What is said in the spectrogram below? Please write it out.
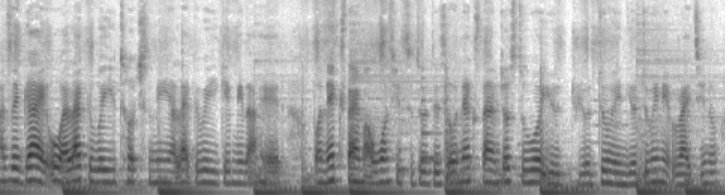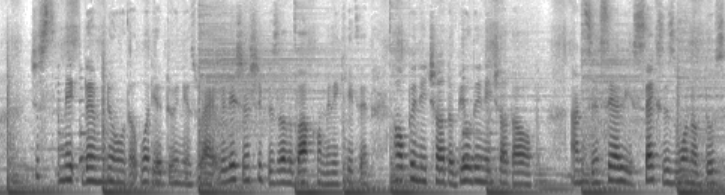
As a guy, oh, I like the way you touched me. I like the way you gave me that head but next time I want you to do this, or next time just do what you you're doing. You're doing it right, you know. Just make them know that what you're doing is right. Relationship is all about communicating, helping each other, building each other up. And sincerely, sex is one of those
